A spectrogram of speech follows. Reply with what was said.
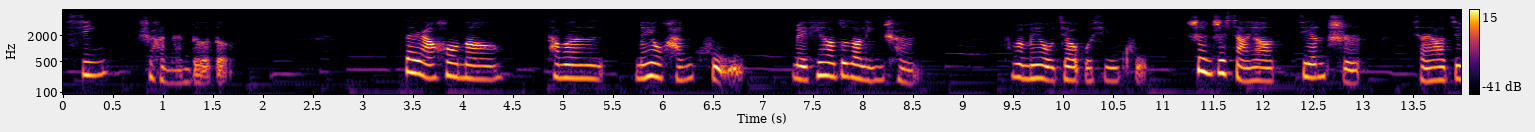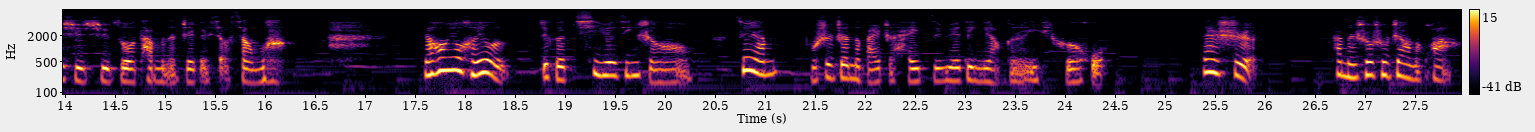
心是很难得的。再然后呢，他们没有喊苦，每天要做到凌晨，他们没有叫过辛苦，甚至想要坚持，想要继续去做他们的这个小项目，然后又很有这个契约精神哦。虽然不是真的白纸黑字约定两个人一起合伙，但是。他能说出这样的话，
